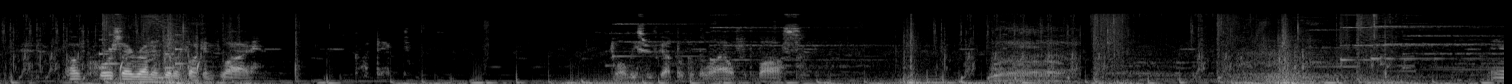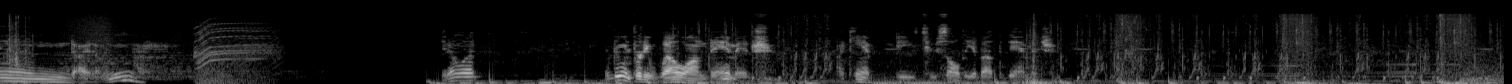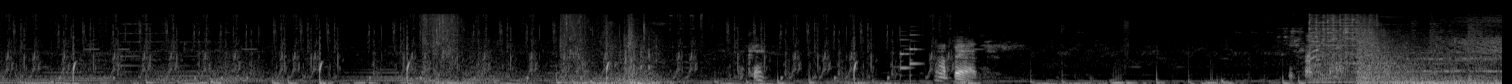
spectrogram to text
Of course I run into the fucking fly. God dang it. Well, at least we've got Book of Belial for the boss. And item. You know what? We're doing pretty well on damage. Can't be too salty about the damage. Okay. Not bad.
